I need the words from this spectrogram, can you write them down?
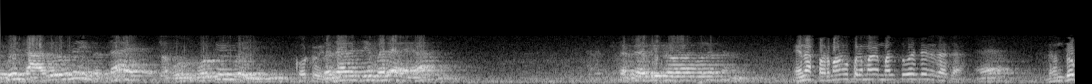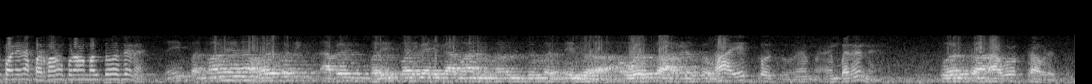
કોઈ સારું એવું નહીં બધા ખોટું કોઈ ખોટું. બધાને જે ને. એના પરમાણુ પ્રમાણે મળતું હશે ને દાદા? ધંધો પણ એના પરમાણુ પ્રમાણ મળતો હશે ને? કરી હા એ જ કઉ છું. એમ એમ બને ને? ઓળખતા ઓળખતા આવડે છે?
